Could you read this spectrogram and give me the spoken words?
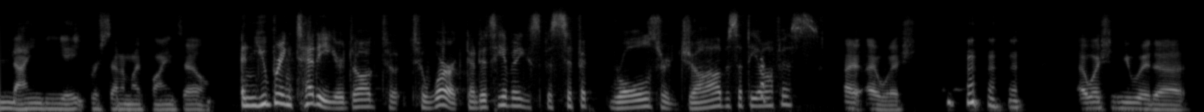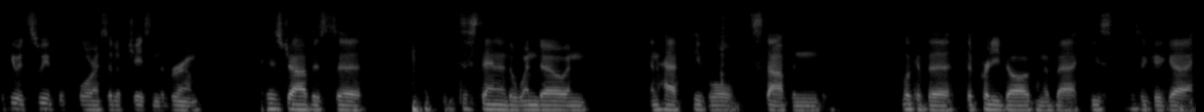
98% of my clientele and you bring Teddy, your dog, to, to work. Now, does he have any specific roles or jobs at the office? I, I wish. I wish he would uh, he would sweep the floor instead of chasing the broom. His job is to to stand in the window and and have people stop and look at the the pretty dog on the back. He's he's a good guy.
